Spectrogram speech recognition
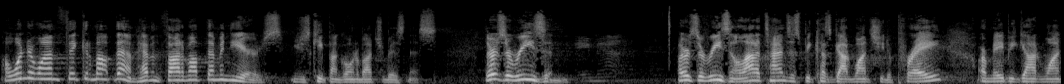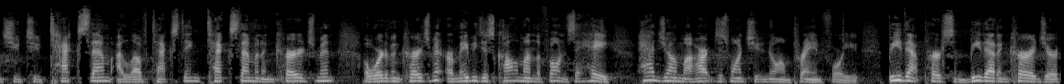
I wonder why I'm thinking about them. Haven't thought about them in years. You just keep on going about your business. There's a reason. There's a reason. A lot of times it's because God wants you to pray, or maybe God wants you to text them. I love texting. Text them an encouragement, a word of encouragement, or maybe just call them on the phone and say, Hey, had you on my heart, just want you to know I'm praying for you. Be that person, be that encourager,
